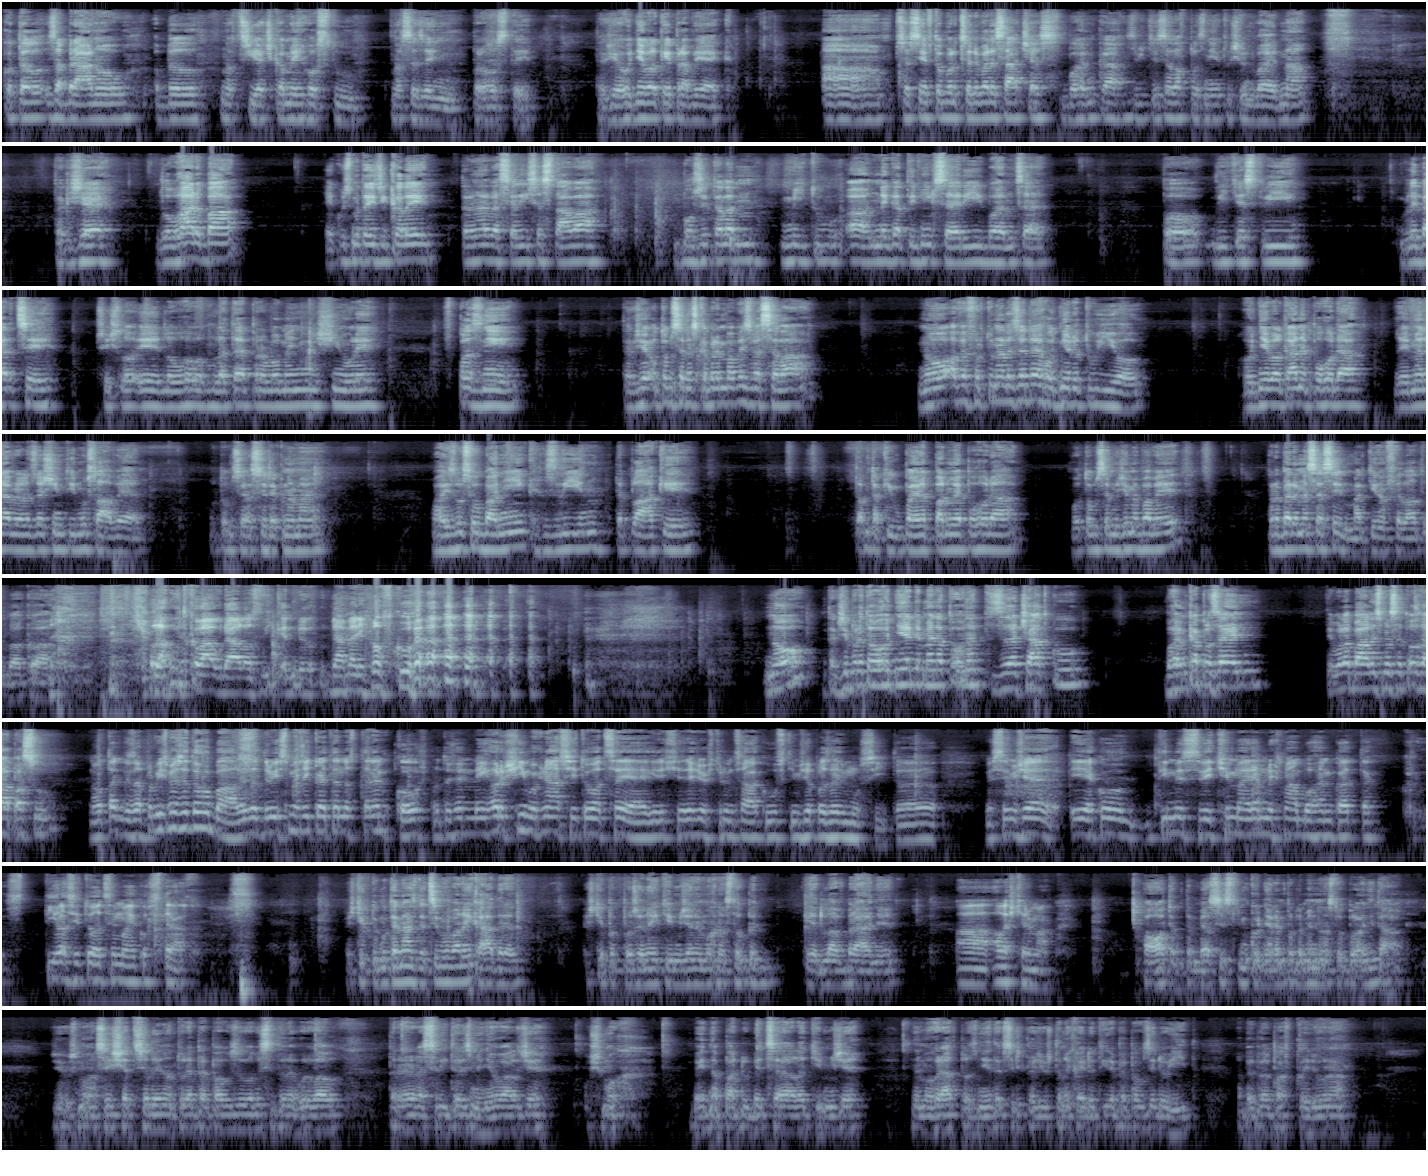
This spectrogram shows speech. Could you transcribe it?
kotel za bránou a byl nad střídačkami hostů na sezení pro hosty. Takže hodně velký pravěk. A přesně v tom roce 96 Bohemka zvítězila v Plzni, tuším 2-1. Takže dlouhá doba, jak už jsme tady říkali, trenér Veselý se stává bořitelem mýtů a negativních sérií Bohemce. Po vítězství v Liberci přišlo i dlouholeté prolomení šňůry v Plzni. Takže o tom se dneska budeme bavit z Veselá. No a ve Fortuna Lize jde hodně do tujího. Hodně velká nepohoda, zejména v realizačním týmu Slávě. O tom si asi řekneme. V hajzlu jsou Baník, Zlín, Tepláky. Tam taky úplně nepanuje pohoda. O tom se můžeme bavit. Probereme se asi Martina Fila, to byla taková lahutková událost víkendu. Dáme rychlovku. no, takže bude to hodně, jdeme na to hned z začátku. Bohemka Plzeň, ty vole, báli jsme se toho zápasu. No tak za prvý jsme se toho báli, za druhý jsme říkali, ten dostaneme kouř, protože nejhorší možná situace je, když jdeš do štruncáků s tím, že Plzeň musí. To je, myslím, že i jako týmy s větším jménem, než má Bohemka, tak z téhle situace má jako strach. Ještě k tomu ten nás decimovaný kádr, ještě podpořený tím, že nemohl nastoupit jedla v bráně. A Aleš Čermák. O, ten, ten by asi s tím koněrem podle mě nenastoupil ani tak že už jsme asi šetřili na tu repre pauzu, aby si to neurval. Trenér Veselý to zmiňoval, že už mohl být na Pardubice, ale tím, že nemohl hrát Plzně, tak si říkal, že už to nechají do té repre pauzy dojít, aby byl pak v klidu na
